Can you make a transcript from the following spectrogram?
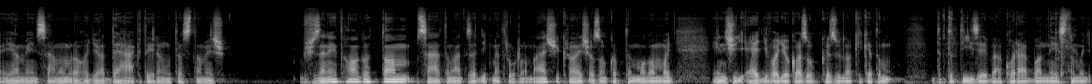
élmény számomra, hogy a Deák téren utaztam, és és zenét hallgattam, szálltam át az egyik metróról a másikra, és azon kaptam magam, hogy én is így egy vagyok azok közül, akiket a, a tíz évvel korábban néztem, hogy,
